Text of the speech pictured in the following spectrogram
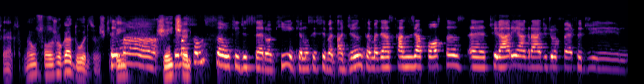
certo? Não só os jogadores. acho que tem, tem uma, gente. Tem uma solução que disseram aqui, que eu não sei se adianta, mas é as casas de apostas é, tirarem a grade de oferta de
